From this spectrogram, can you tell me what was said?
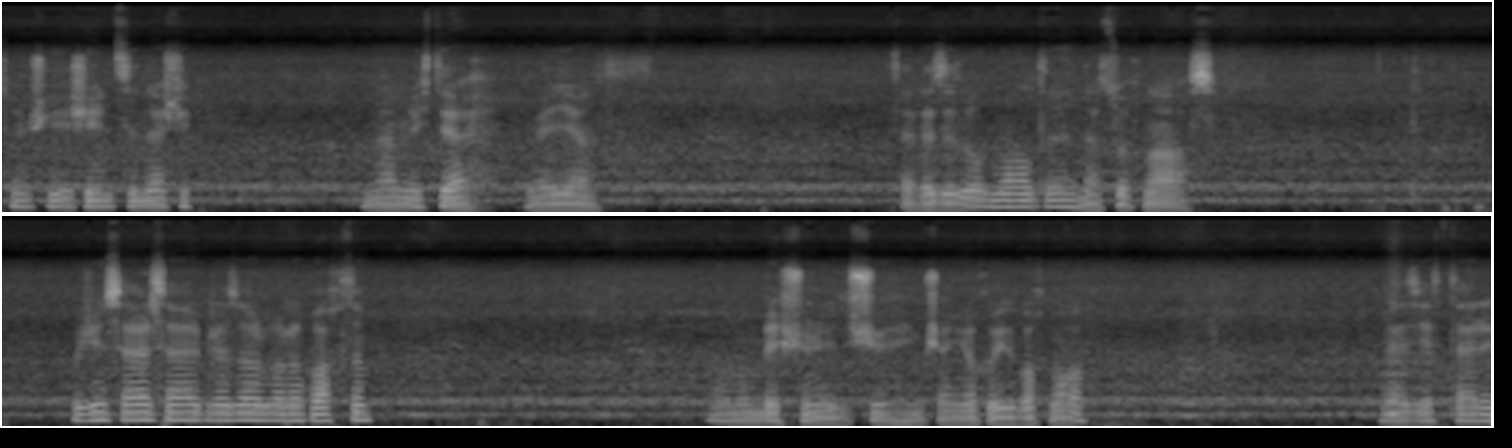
çünki yeşiyin içindəki nəmlik də müəyyən dərəcədə olmalıdır, nə çox, nə az. Bugün səhər-səhər biraz arılara baxdım. 10-15 gün idi ki, imkan yox idi baxmağa. Vəziyyətləri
